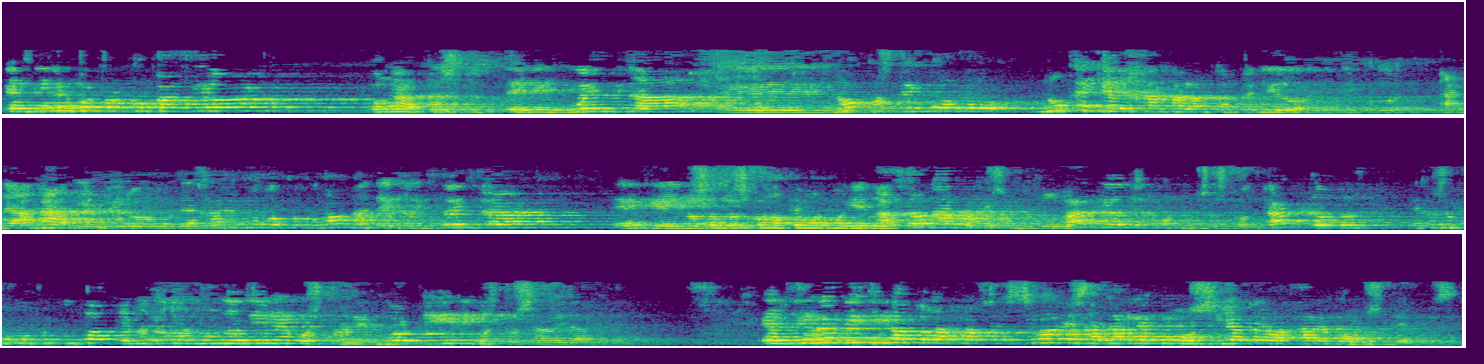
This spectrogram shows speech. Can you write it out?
El tiene por preocupación, bueno, pues ten en cuenta, eh, no, pues tengo, nunca hay que dejar mal al competidor, a, nadie, pero dejarme un poco preocupado, tenga en cuenta, eh, que nosotros conocemos muy bien la zona porque somos del barrio, tenemos muchos contactos, dejarse un poco preocupado que no todo el mundo tiene vuestro networking y vuestro saber hacer. El cierre anticipando la posesión es hablarle como si ya trabajara con ustedes.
